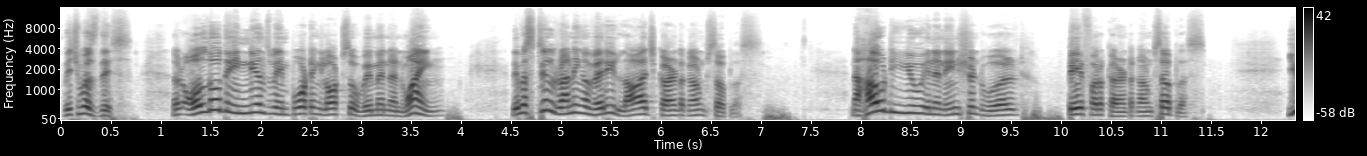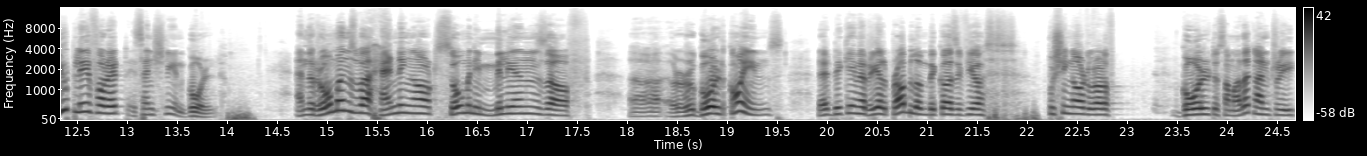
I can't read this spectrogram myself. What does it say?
which was this that although the Indians were importing lots of women and wine, they were still running a very large current account surplus. Now, how do you in an ancient world pay for a current account surplus? You pay for it essentially in gold. And the Romans were handing out so many millions of uh, gold coins that became a real problem because if you're pushing out a lot of gold to some other country,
